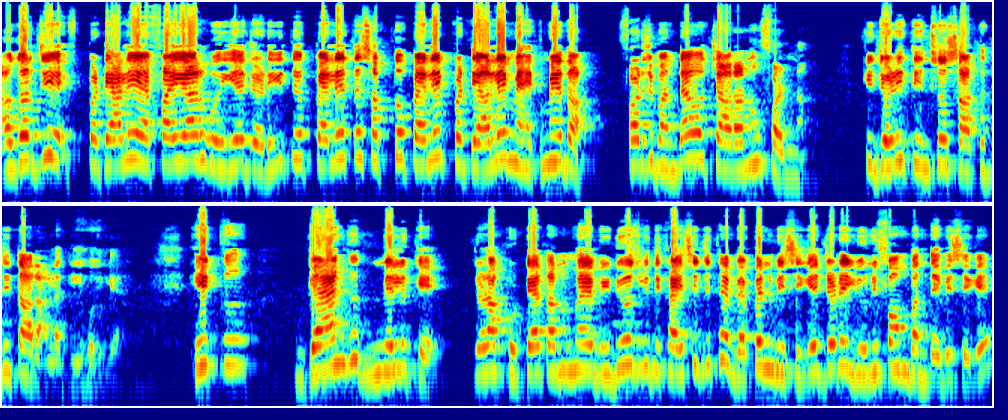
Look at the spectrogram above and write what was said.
ਅਗਰ ਜੀ ਪਟਿਆਲੇ ਐਫ ਆਈ ਆਰ ਹੋਈ ਹੈ ਜਿਹੜੀ, ਤੇ ਪਹਿਲੇ ਤੇ ਸਭ ਤੋਂ ਪਹਿਲੇ ਪਟਿਆਲੇ ਮਹਿਕਮੇ ਦਾ ਫਰਜ਼ ਬੰਦਾ ਹੈ ਉਹ ਚਾਰਾਂ ਨੂੰ ਫੜਨਾ, ਕਿ ਜਿਹੜੀ 307 ਦੀ ਧਾਰਾ ਲੱਗੀ ਹੋਈ ਹੈ। ਇੱਕ ਗੈਂਗ ਮਿਲ ਕੇ ਜਿਹੜਾ ਕੁੱਟਿਆ, ਤੁਹਾਨੂੰ ਮੈਂ ਵੀਡੀਓਜ਼ ਵੀ ਦਿਖਾਈ ਸੀ, ਜਿੱਥੇ ਵੈਪਨ ਵੀ ਸੀਗੇ, ਜਿਹੜੇ ਯੂਨੀਫਾਰਮ ਬੰਦੇ ਵੀ ਸੀਗੇ,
